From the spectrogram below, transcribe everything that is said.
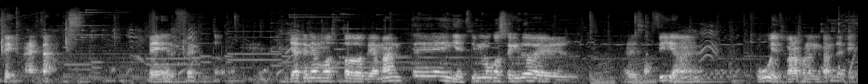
Sí, ahí está. Perfecto. Ya tenemos todo diamante y encima hemos conseguido el, el desafío, ¿eh? Uy, se van a poner grande, bien.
